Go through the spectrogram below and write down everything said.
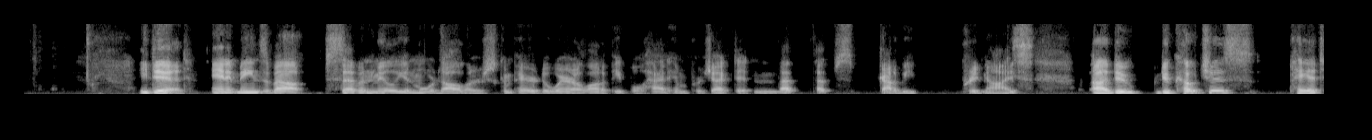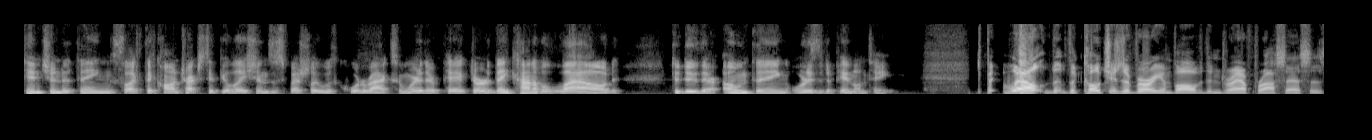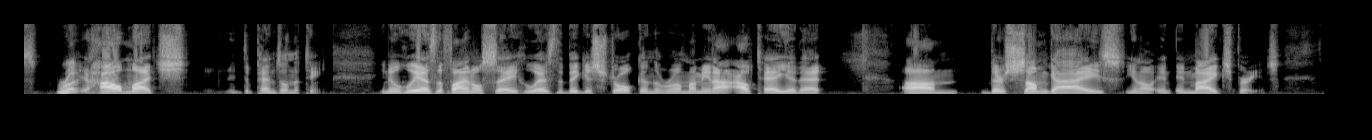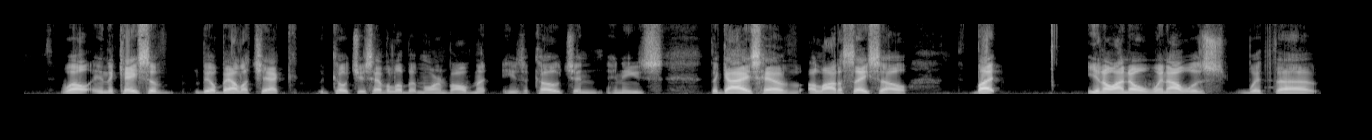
He did. And it means about seven million more dollars compared to where a lot of people had him projected. And that that's gotta be pretty nice. Uh, do do coaches pay attention to things like the contract stipulations, especially with quarterbacks and where they're picked, or are they kind of allowed to do their own thing, or does it depend on team? Well, the, the coaches are very involved in draft processes. Right. How much it depends on the team. You know, who has the final say? Who has the biggest stroke in the room? I mean, I, will tell you that um, there's some guys, you know, in, in my experience. Well, in the case of Bill Belichick, the coaches have a little bit more involvement. He's a coach, and and he's the guys have a lot of say so. But you know, I know when I was with uh,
